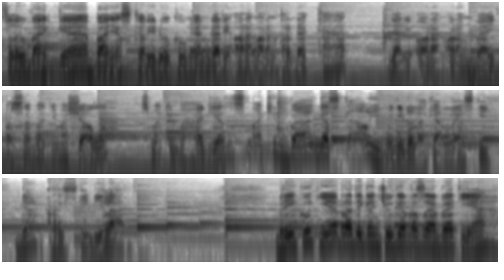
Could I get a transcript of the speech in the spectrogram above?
Selalu bangga banyak sekali dukungan dari orang-orang terdekat dari orang-orang baik persahabatnya Masya Allah. Semakin bahagia semakin bangga sekali mengidolakan Lesti dan Rizky Bilar. Berikutnya perhatikan juga persahabat ya.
